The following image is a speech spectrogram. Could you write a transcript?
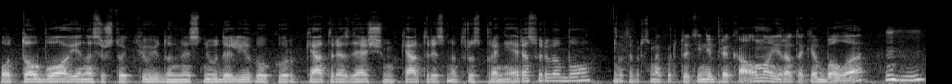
Po to buvo vienas iš tokių įdomesnių dalykų, kur 44 metrus pranėręs urve buvau. Nu, tai prasme, kur tu atini prie kalno, yra tokia bala. Mhm.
